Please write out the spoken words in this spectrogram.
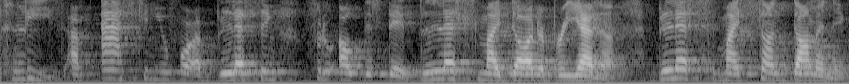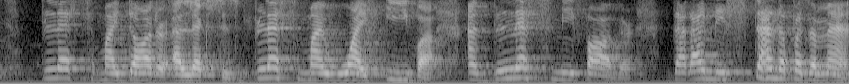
please, I'm asking you for a blessing throughout this day. Bless my daughter Brianna. Bless my son Dominic. Bless my daughter Alexis. Bless my wife Eva. And bless me, Father, that I may stand up as a man.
